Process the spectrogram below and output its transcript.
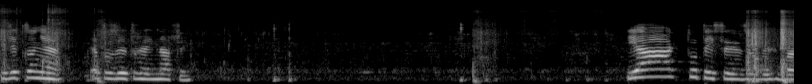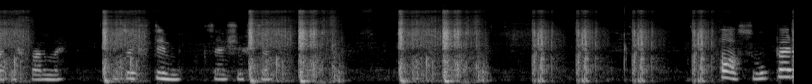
Wiecie co, nie. Ja to zrobię trochę inaczej. Ja tutaj sobie zrobię chyba jakąś farmę. Coś w tym sensie chcę. O, super.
